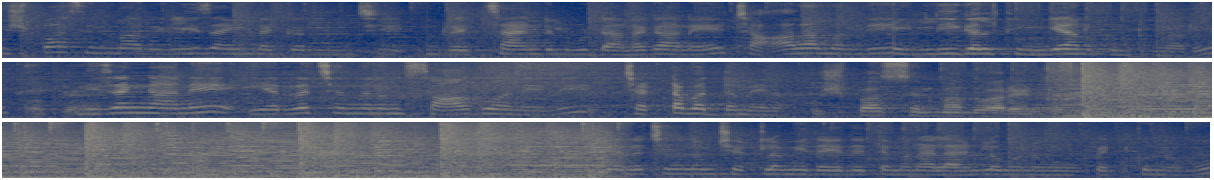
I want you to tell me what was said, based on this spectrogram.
పుష్ప సినిమా రిలీజ్ అయిన దగ్గర నుంచి రెడ్ శాండిల్వుడ్ అనగానే చాలా మంది ఇల్లీగల్ థింగే అనుకుంటున్నారు. నిజంగానే ఎర్ర చందనం సాగు అనేది చట్టబద్ధమైన? పుష్ప సినిమా ద్వారా ఏంటంటే ఎర్ర చందనం చెట్ల మీద ఏదైతే మన ల్యాండ్లో మనం పెట్టుకున్నామో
